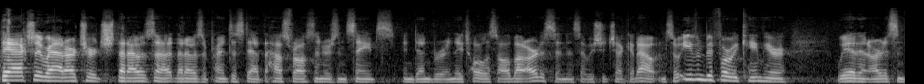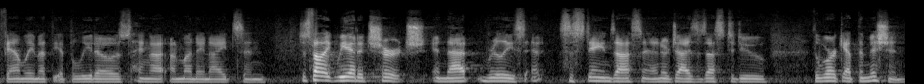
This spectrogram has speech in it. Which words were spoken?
they actually were at our church that I was uh, that I was apprenticed at, the House for All Sinners and Saints in Denver, and they told us all about Artisan and said we should check it out. And so even before we came here, we had an Artisan family, met the Ippolitos, hang out on Monday nights, and just felt like we had a church, and that really sustains us and energizes us to do the work at the mission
